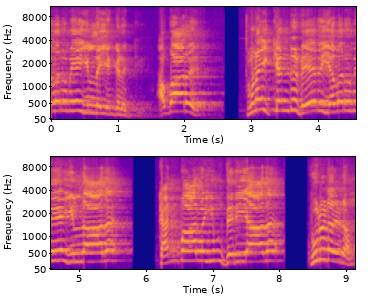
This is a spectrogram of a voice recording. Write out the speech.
எவருமே இல்லை எங்களுக்கு. அவ்வாறு துணைக்கென்று வேறு எவருமே இல்லாத கண் பார்வையும் தெரியாத குருடரிடம்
